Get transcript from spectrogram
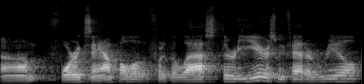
Um, for example, for the last 30 years, we've had a real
